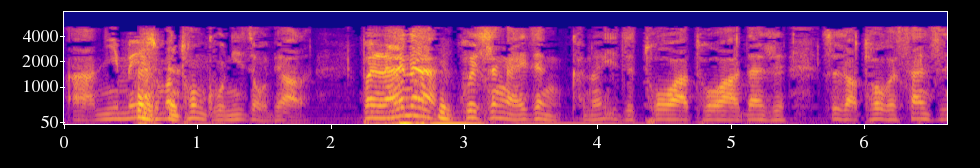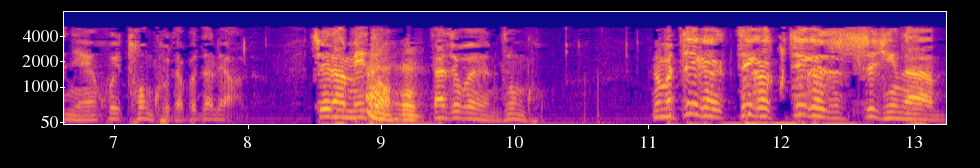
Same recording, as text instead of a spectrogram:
啊，你没有什么痛苦，你走掉了。本来呢嗯会生癌症，可能一直拖啊拖啊，但是至少拖个三四年会痛苦的不得了的。虽然没走但是会很痛苦。那么这个这个这个事情呢，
